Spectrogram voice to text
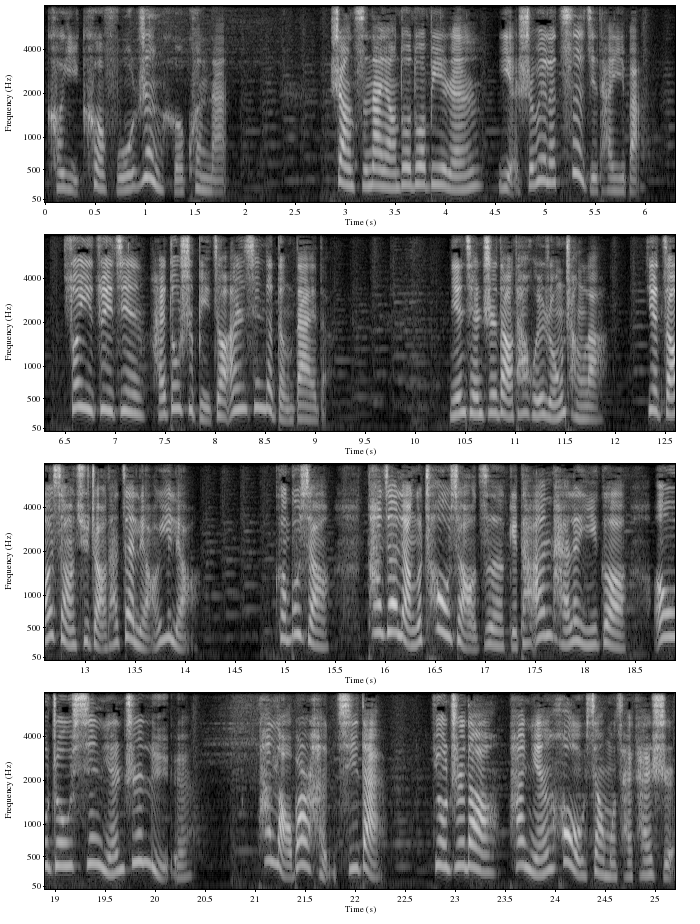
可以克服任何困难。上次那样咄咄逼人，也是为了刺激他一把，所以最近还都是比较安心的等待的。年前知道他回荣城了，也早想去找他再聊一聊。可不想，他家两个臭小子给他安排了一个欧洲新年之旅，他老伴儿很期待，又知道他年后项目才开始，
